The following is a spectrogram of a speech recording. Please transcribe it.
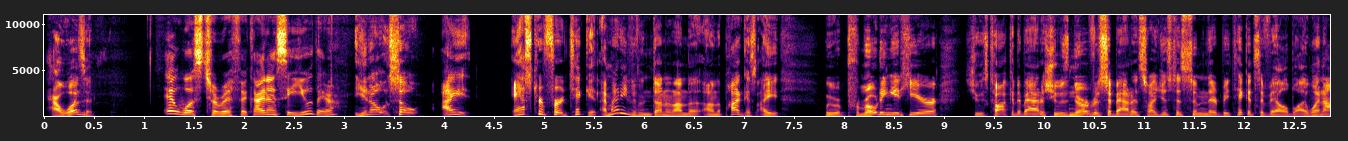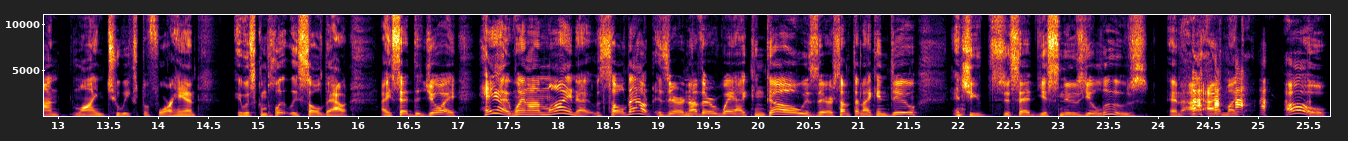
How was it? It was terrific. I didn't see you there. You know, so I asked her for a ticket. I might have even done it on the on the podcast. I we were promoting it here. She was talking about it. She was nervous about it, so I just assumed there'd be tickets available. I went online two weeks beforehand. It was completely sold out. I said to Joy, "Hey, I went online. It was sold out. Is there another way I can go? Is there something I can do?" And she just said, "You snooze, you lose." And I, I'm like, "Oh,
